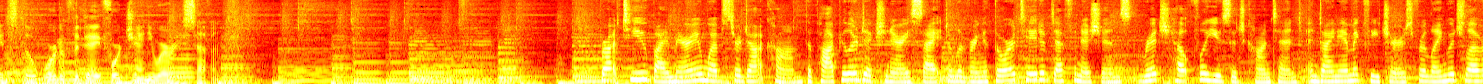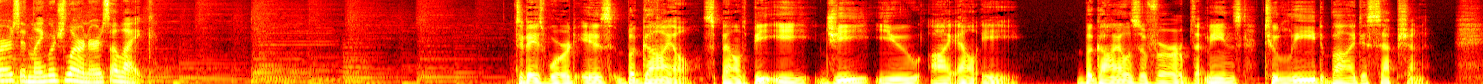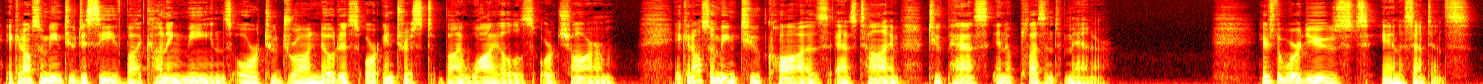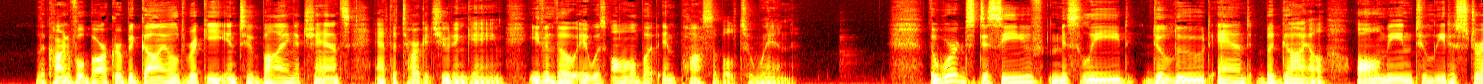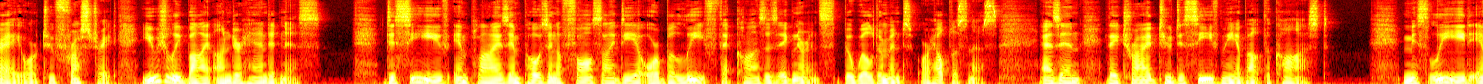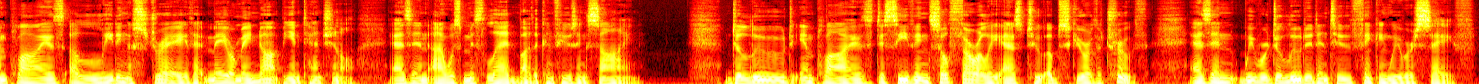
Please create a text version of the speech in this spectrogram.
It's the word of the day for January 7th. Brought to you by Merriam-Webster.com, the popular dictionary site delivering authoritative definitions, rich, helpful usage content, and dynamic features for language lovers and language learners alike. Today's word is beguile, spelled B E G U I L E. Beguile is a verb that means to lead by deception. It can also mean to deceive by cunning means or to draw notice or interest by wiles or charm. It can also mean to cause, as time, to pass in a pleasant manner. Here's the word used in a sentence. The carnival barker beguiled Ricky into buying a chance at the target shooting game, even though it was all but impossible to win. The words deceive, mislead, delude, and beguile all mean to lead astray or to frustrate, usually by underhandedness. Deceive implies imposing a false idea or belief that causes ignorance, bewilderment, or helplessness, as in, they tried to deceive me about the cost. Mislead implies a leading astray that may or may not be intentional, as in, I was misled by the confusing sign. Delude implies deceiving so thoroughly as to obscure the truth, as in, we were deluded into thinking we were safe.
